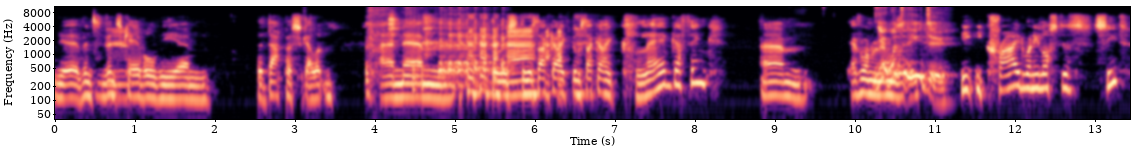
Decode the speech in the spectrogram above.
Yeah, Vince Vince Yeah. Cable, the um, the dapper skeleton, and um, there was there was that guy there was that guy Clegg, I think. Um, everyone Yeah, remembers. what did he do? He, he cried when he lost his seat.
